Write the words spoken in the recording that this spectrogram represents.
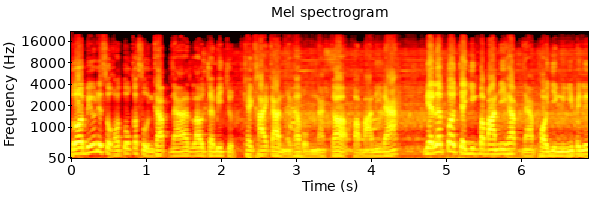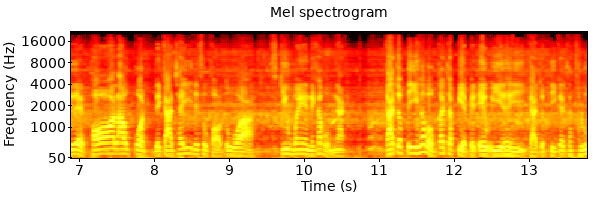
โดยบิลในส่วนของตัวกระสุนครับนะเราจะมีจุดคล้าย ๆ กันนะครับผมนะก็ประมาณนี้นะ เนี่ยเริ่มต้นจะยิงประมาณนี้ครับนะพอยิงอย่างนี้ไปเรื่อยๆพอเรากดในการใช้ในส่วนของตัวสกิลเมนนะครับผมนะการโจมตีครับผมก็จะเปลี่ยนเป็น LE ทีการโจมตีก็จะทะลุ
